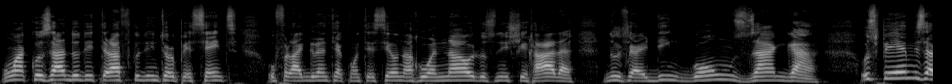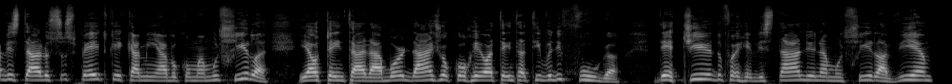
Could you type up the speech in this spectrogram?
um acusado de tráfico de entorpecentes. O flagrante aconteceu na rua Nauros Nishihara, no Jardim Gonzaga. Os PMs avistaram o suspeito que caminhava com uma mochila e, ao tentar a abordagem, ocorreu a tentativa de fuga. Detido, foi revistado e na mochila havia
